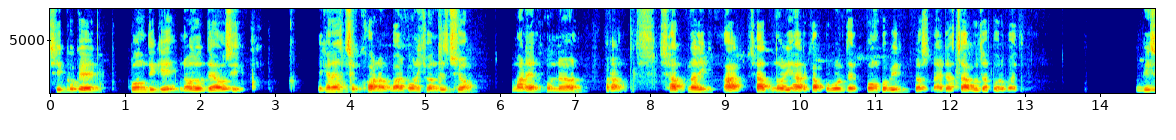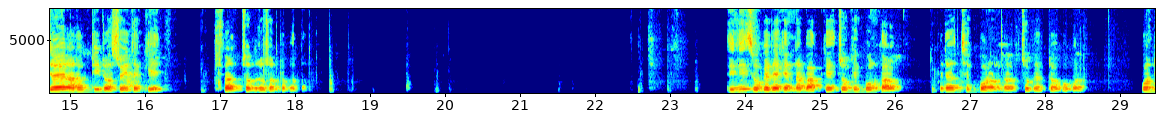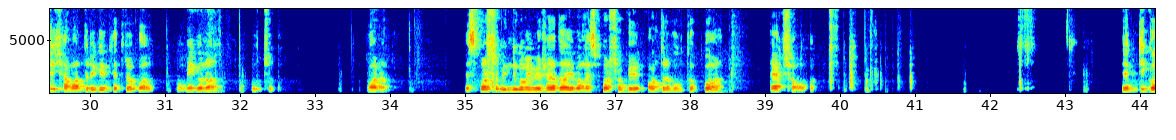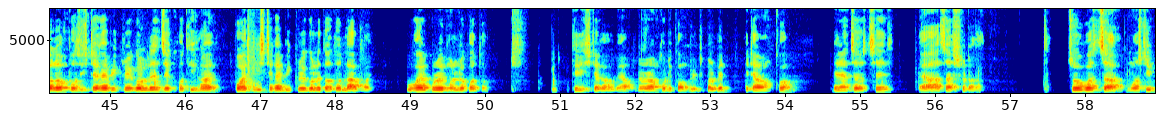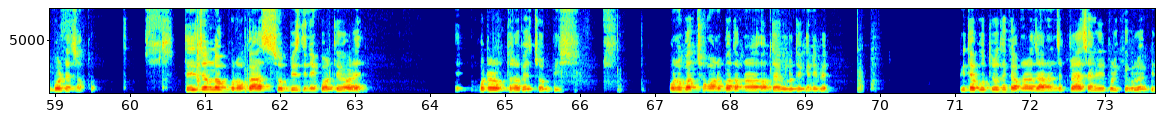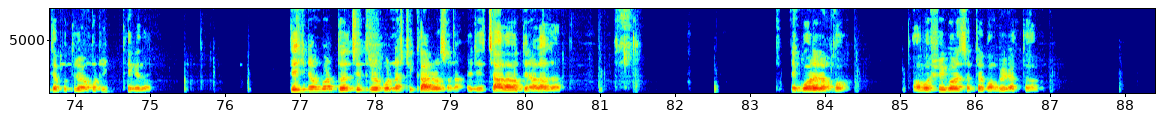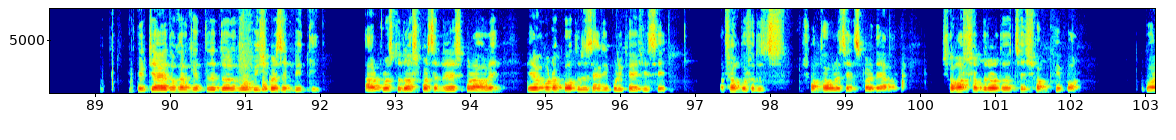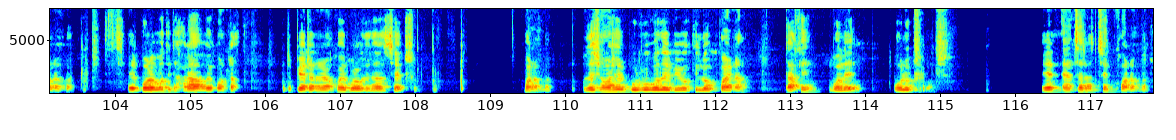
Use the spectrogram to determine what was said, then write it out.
শিক্ষকের কোন দিকে নজর দেওয়া উচিত? এখানে হচ্ছে খ নাম্বার, অনিসন্ধিৎস মানের উন্নয়ন ঘটানো সাত নারী হার, সাত নরী হার কাব্যগ্রন্থের কোন কবির রচনা? এটা আবু জাফর ওবায়দুল্লাহ বিজয়া নাটকটি রচয়িতা কে? শরৎচন্দ্র চট্টোপাধ্যায়। তিনি চোখে দেখেন না, বাক্যে চোখে কোন কারক? এটা হচ্ছে করণ কারক, চোখে একটা উপকরণ। কোনটি সামান্তরিকের ক্ষেত্রফল? ভূমি গুণন উচ্চতা স্পর্শ বিন্দুগামী ব্যাসার্ধ এবং স্পর্শকের অন্তর্ভুক্ত কোণ এক সমকোণ। একটি কলম পঁচিশ টাকায় বিক্রয় করলে যে ক্ষতি হয়, পঁয়ত্রিশ টাকায় বিক্রয় করলে তত লাভ হয়। উহার ক্রয় মূল্য কত? তিরিশ টাকা হবে। আপনারা অঙ্কটি কমপ্লিট করবেন। এটা অঙ্ক। এর অ্যান্সার হচ্ছে চারশো টাকা। চৌবাচ্চা মোস্ট ইম্পর্টেন্ট অঙ্ক। তিরিশ জন লোক কোনো কাজ চব্বিশ দিনে করতে পারে। এই অঙ্কটার উত্তর হবে চব্বিশ। অনুপাত, সমানুপাত আপনারা অধ্যায়গুলো দেখে নেবেন। পিতা পুত্র থেকে আপনারা জানেন যে প্রায় চাকরির পরীক্ষাগুলো পিতা পুত্রের অঙ্কটি থেকে যায়। তেইশ নম্বর, তৈলচিত্র উপন্যাসটি কার রচনা? এটি চালাউদ্দিন আল আজাদ। গড়ের অঙ্ক। অবশ্যই গড়ের চ্যাপ্টার কমপ্লিট রাখতে হবে। একটি আয়তকার ক্ষেত্রের দৈর্ঘ্য বিশ পার্সেন্ট বৃদ্ধি আর প্রস্থ দশ পার্সেন্ট হ্রাস করা হলে এই অঙ্কটা কত যে চাকরি পরীক্ষায় এসেছে? অসংখ্য শুধু সংখ্যাগুলো চেঞ্জ করে দেওয়া হয়। সমাজ শব্দের অর্থ হচ্ছে সংক্ষেপণ। গ নাম্বার। এর পরবর্তী ধারা হবে কোনটা? এটা প্যাটার্নের অঙ্ক, এর পরবর্তী ধারা হচ্ছে একশো। ক নাম্বার। যে সমাসের পূর্ব পূর্বপদের বিভক্তি লোপ পায় না, তাকে বলে অলুক সমাস এর অ্যান্সার হচ্ছে খ নাম্বার।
